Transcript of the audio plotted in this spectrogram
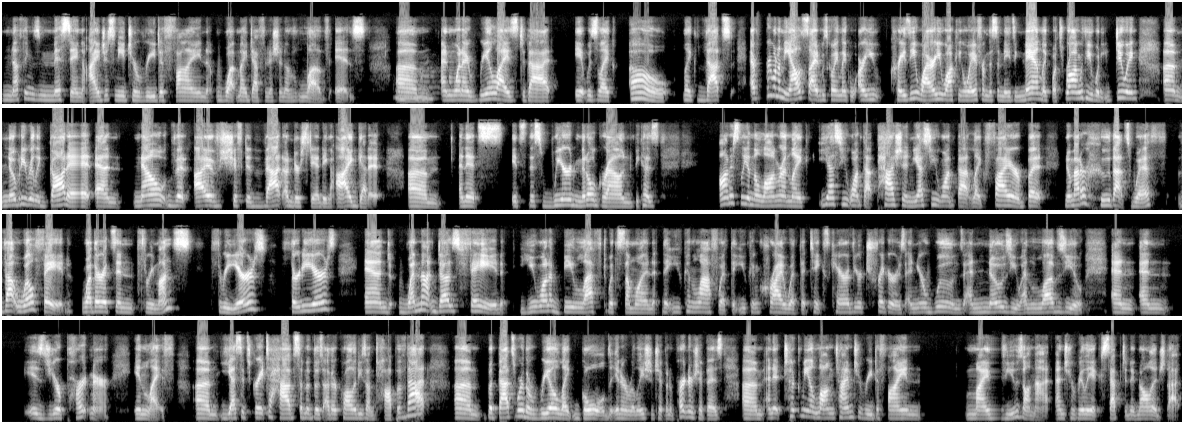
nothing's missing. I just need to redefine what my definition of love is. Um, and when I realized that, it was like, oh, like that's everyone on the outside was going like are you crazy? Why are you walking away from this amazing man? Like what's wrong with you? What are you doing? Um, nobody really got it. And now that i've shifted that understanding i get it. Um, and it's it's this weird middle ground because honestly in the long run like yes you want that passion. Yes you want that like fire. But no matter who that's with that will fade whether it's in 3 months 3 years 30 years and when that does fade you want to be left with someone that you can laugh with, that you can cry with, that takes care of your triggers and your wounds and knows you and loves you and and is your partner in life. Um, yes, it's great to have some of those other qualities on top of that. Um, but that's where the real like gold in a relationship and a partnership is. Um, and it took me a long time to redefine my views on that and to really accept and acknowledge that.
